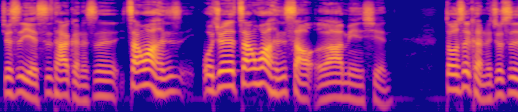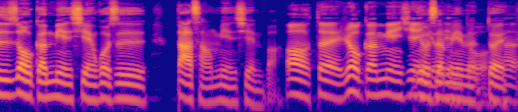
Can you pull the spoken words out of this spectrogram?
就是也是他可能是彰化很，我觉得彰化很少鹅啊面线，都是可能就是肉跟面线或是大肠面线吧。哦，对，肉跟面线肉跟有点多面对嗯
